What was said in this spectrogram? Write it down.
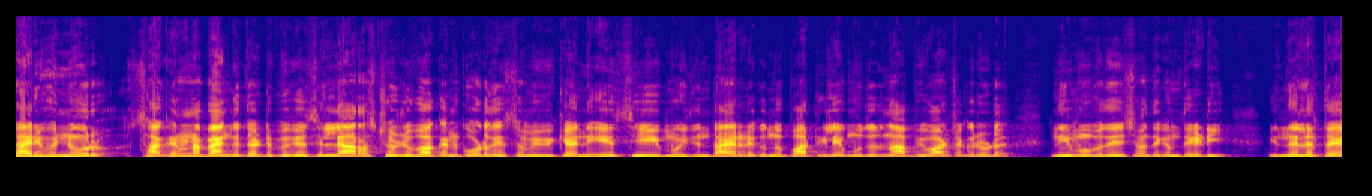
കരുവന്നൂർ സഹകരണ ബാങ്ക് തട്ടിപ്പ് കേസിൽ അറസ്റ്റ് ഒഴിവാക്കാൻ കോടതിയെ സമീപിക്കാൻ എ സി മൊയ്തീൻ തയ്യാറെടുക്കുന്നു. പാർട്ടിയിലെ മുതിർന്ന അഭിഭാഷകരോട് നിയമോപദേശം അദ്ദേഹം തേടി. ഇന്നലത്തെ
